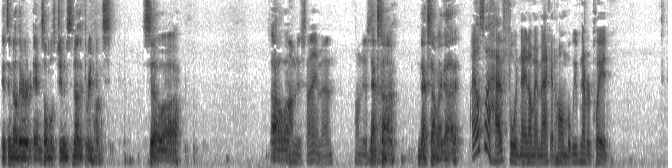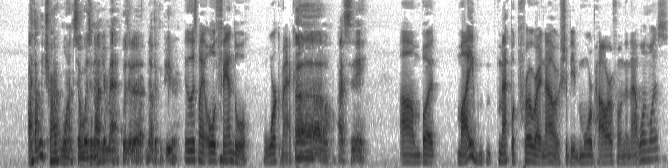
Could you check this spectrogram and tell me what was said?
It's another, and it's almost June. It's another three months. So, uh, I don't know. I'm just saying, man. I'm just next saying. time, next time I got it. I also have Fortnite on my Mac at home, but we've never played. I thought we tried it once. So was it not your Mac? Was it a, another computer? It was my old FanDuel work Mac. Oh, I see. Um, but my MacBook Pro right now should be more powerful than that one was,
